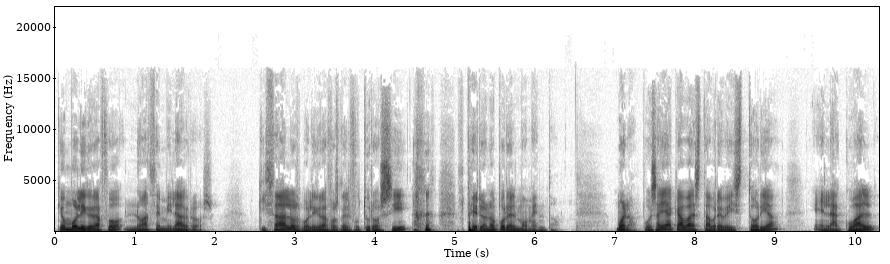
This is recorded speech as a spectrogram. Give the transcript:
que un bolígrafo no hace milagros. Quizá los bolígrafos del futuro sí, pero no por el momento. Bueno, pues ahí acaba esta breve historia en la cual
